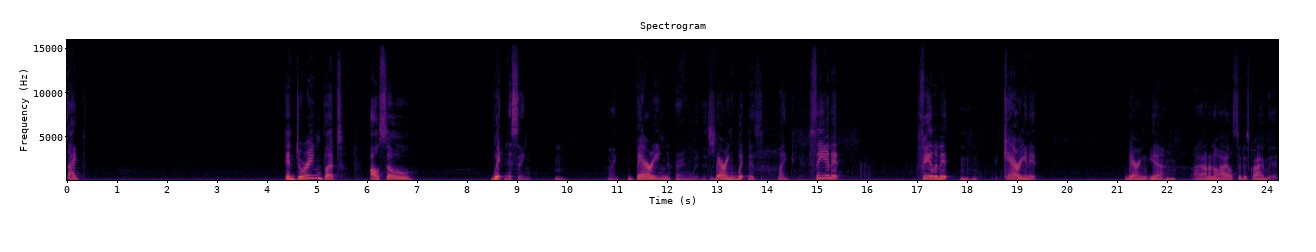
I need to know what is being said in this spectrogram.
like enduring but also witnessing like bearing Bearing witness. bearing witness like seeing it feeling it carrying it. Bearing yeah. I, I don't know how else to describe it.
